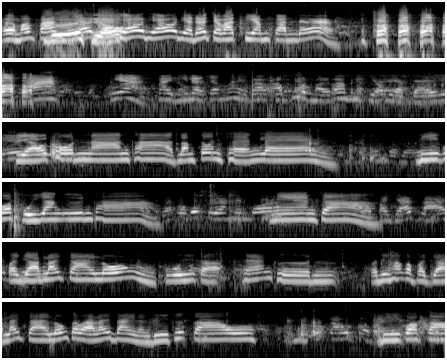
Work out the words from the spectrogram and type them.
เออมาฟังหมูเดี๋ยวเขีเดี๋ยยววเดี๋ยวเดี๋ยวเดี๋ยวจะมาเตรียมกันเด้ออะเนี่ยใส่ดีแล้วจังไม่ให้เบาเอาพูดหน่อยว่ามันเขียวแบบใดเขียวทนนานค่ะลำต้นแข็งแรง ดีกว่าปุ๋ยอย่างอื่นค่ะ แล้วก็บ่เปลืองเป็นบ่แมนจ้า ประหยัดหลายประหยัดรายจ่ายลง ปุ๋ยกะแพงขึ้นวันนี้เขากับประหยัดรายจ่ายลงแต่ว่ารายได้นั่นดีคือเก่า ดีกว่าเก่าตัวดีกว่าเก่า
